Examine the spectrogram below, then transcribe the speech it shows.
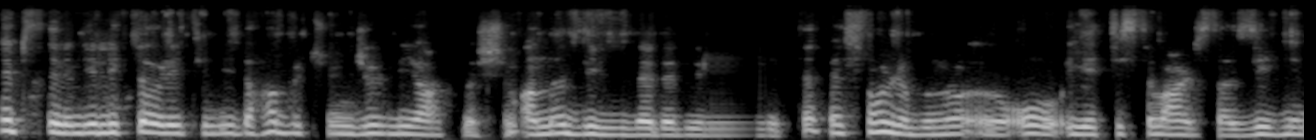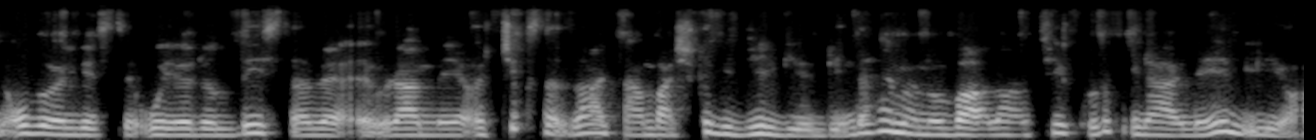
hepsinin birlikte öğretildiği daha bütüncül bir yaklaşım, ana dille de birlikte ve sonra bunu e, o yetisi varsa, zihnin o bölgesi uyarıldıysa ve öğrenmeye açıksa zaten başka bir dil girdiğinde hemen o bağlantıyı kurup ilerleyebiliyor.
